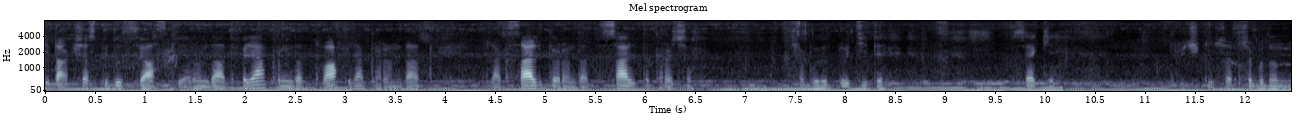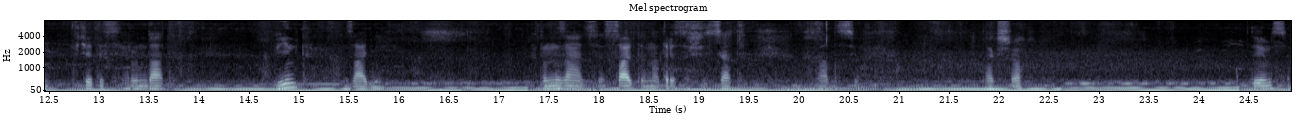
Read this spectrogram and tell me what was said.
І так, зараз підуть зв'язки. Рундат фляк, рундат 2 фляка, рундат фляк сальто, рундат сальто. Коротше, що будуть летіти всякі трючки. Зараз ще буду вчитись рундат вінт задній. Хто не знає, це сальто на 360 градусів. Так що дивимося.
